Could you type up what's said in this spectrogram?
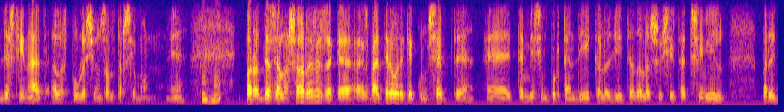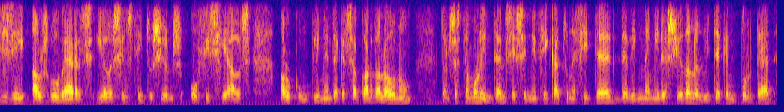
destinat a les poblacions del tercer món. Eh? Uh -huh. Però des d'aleshores, des que es va treure aquest concepte, eh, també és important dir que la lluita de la societat civil per exigir als governs i a les institucions oficials el compliment d'aquest acord de l'ONU, doncs està molt intens i ha significat una fita de digna admiració de la lluita que hem portat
